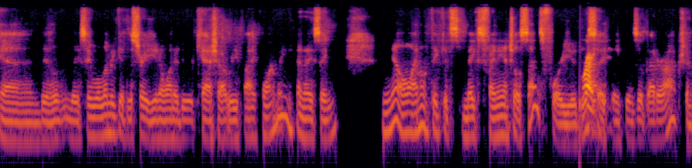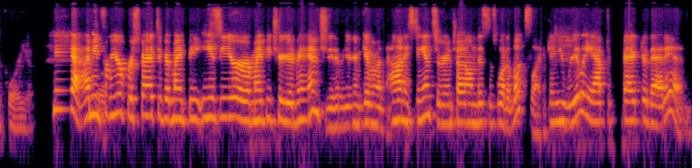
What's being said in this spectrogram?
and they they say, "Well, let me get this straight. You don't want to do a cash out refi for me?" And I say, "No, I don't think it makes financial sense for you. This, Right. I think, is a better option for you." Yeah, I mean, from your perspective, it might be easier or it might be to your advantage to do that, but you're gonna give them an honest answer and tell them this is what it looks like. And you really have to factor that in.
